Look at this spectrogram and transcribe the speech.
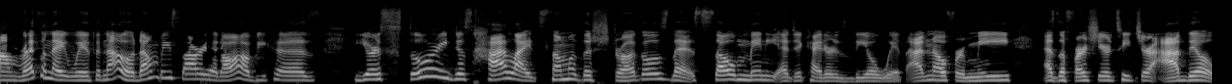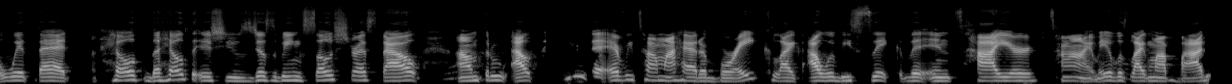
um, resonate with. No, don't be sorry at all because your story just highlights some of the struggles that so many educators deal with. I know for me, as a first year teacher, I dealt with that health the health issues just being so stressed out um throughout that every time I had a break, like I would be sick the entire time. It was like my mm-hmm. body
